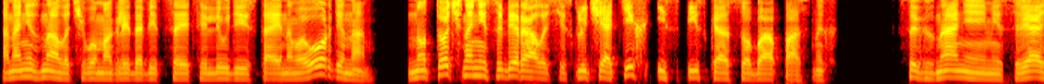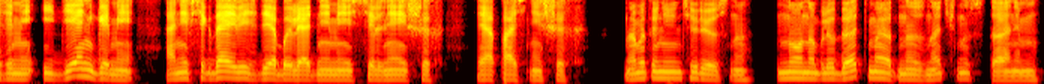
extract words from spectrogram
Она не знала, чего могли добиться эти люди из Тайного Ордена, но точно не собиралась исключать их из списка особо опасных. С их знаниями, связями и деньгами они всегда и везде были одними из сильнейших и опаснейших. Нам это не интересно, но наблюдать мы однозначно станем.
